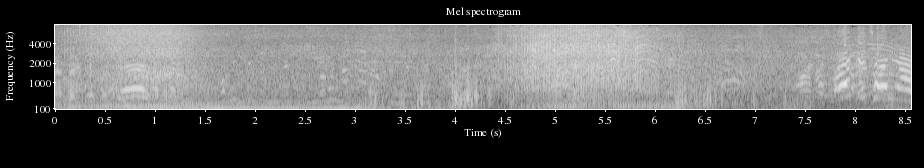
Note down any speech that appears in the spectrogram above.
Ah, man. Work, Antonio!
